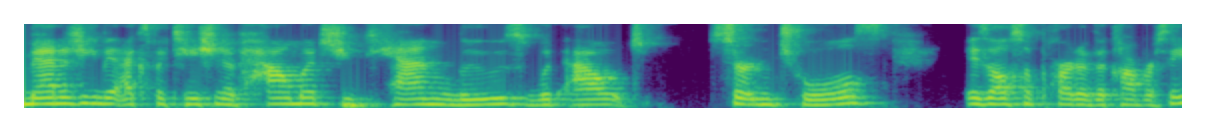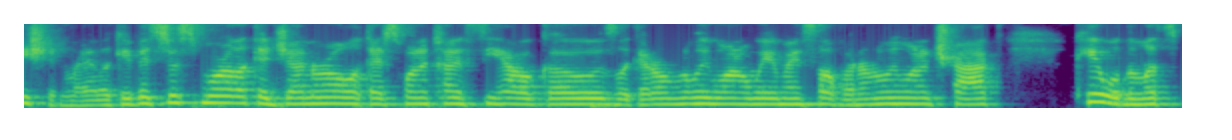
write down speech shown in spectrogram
managing the expectation of how much you can lose without certain tools is also part of the conversation, right? Like if it's just more like a general, like I just want to kind of see how it goes. Like I don't really want to weigh myself. I don't really want to track. Okay, well then let's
